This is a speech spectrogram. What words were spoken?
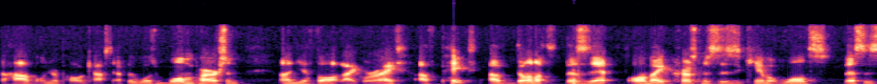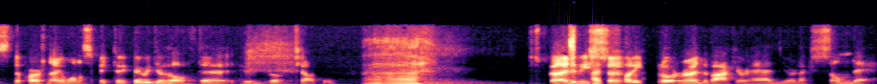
to have on your podcast? If there was one person and you thought like, right, I've picked, I've done it, this is it. All my Christmases came at once. This is the person I want to speak to. Who would you love to who would you love to chat to? Uh bound to be I, somebody floating around the back of your head, and you're like, someday,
